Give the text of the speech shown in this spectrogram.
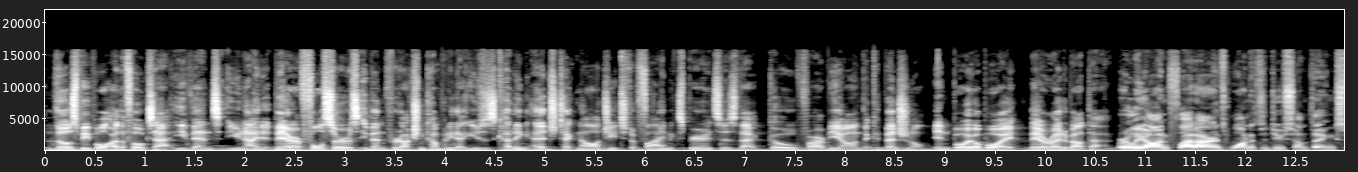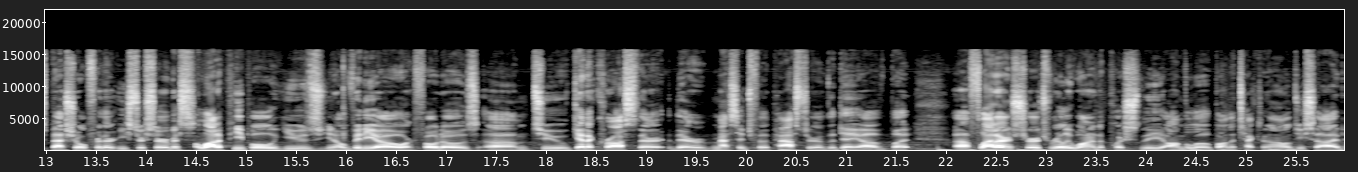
Those people are the folks at Events United. They are a full service event production company that uses cutting edge technology to define experiences that go far beyond the conventional. And boy, oh boy, they are right about that. Early on, Flatirons wanted to do something special for their Easter service. A lot of people use, you know, video or photos um, to get across their, their message for the pastor of the day of, but uh, Flatirons Church really wanted to push the envelope on the technology side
